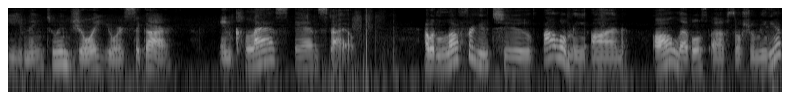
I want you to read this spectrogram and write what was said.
evening to enjoy your cigar in class and style. I would love for you to follow me on all levels of social media,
